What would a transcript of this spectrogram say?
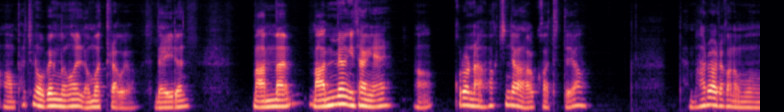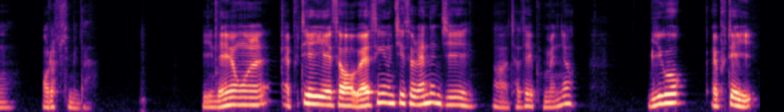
어, 8,500명을 넘었더라고요. 내일은 만만 만 명 이상의 어, 코로나 확진자가 나올 것 같은데요. 참 하루하루가 너무 어렵습니다. 이 내용을 FDA에서 왜 승인 취소를 했는지 어, 자세히 보면요. 미국 FDA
